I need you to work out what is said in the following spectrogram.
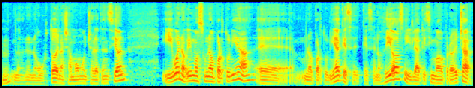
nos- nos gustó, nos llamó mucho la atención. Y bueno, vimos una oportunidad, una oportunidad que se, que se nos dio y la quisimos aprovechar.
